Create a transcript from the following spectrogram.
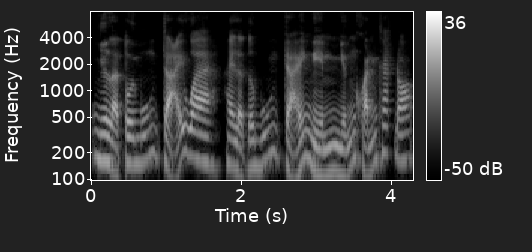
như là tôi muốn trải qua hay là tôi muốn trải nghiệm những khoảnh khắc đó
